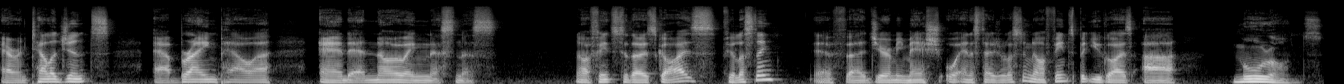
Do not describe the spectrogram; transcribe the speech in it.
our intelligence, our brain power, and our knowingnessness. No offense to those guys if you're listening, if uh, Jeremy Mash or Anastasia are listening, no offense, but you guys are morons.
